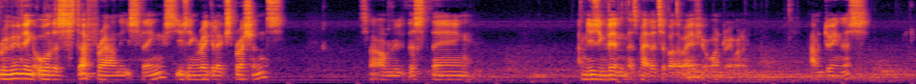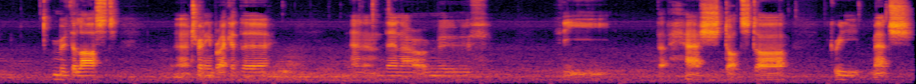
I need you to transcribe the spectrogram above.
removing all the stuff around these things using regular expressions. So I'll remove this thing. I'm using Vim as my editor, by the way, if you're wondering what I'm, I'm doing this. Remove the last uh, trailing bracket there and then I'll remove the that hash dot star greedy match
